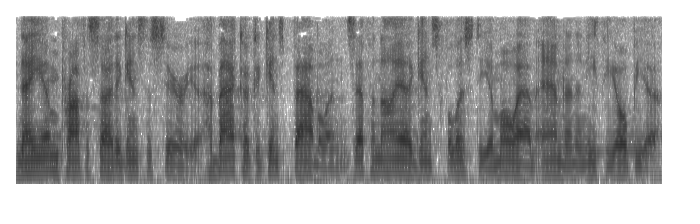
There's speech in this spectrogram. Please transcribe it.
Nahum prophesied against Assyria, Habakkuk against Babylon, Zephaniah against Philistia, Moab, Ammon, and Ethiopia.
